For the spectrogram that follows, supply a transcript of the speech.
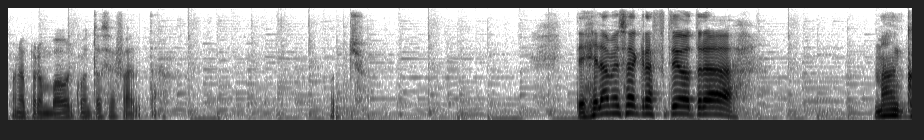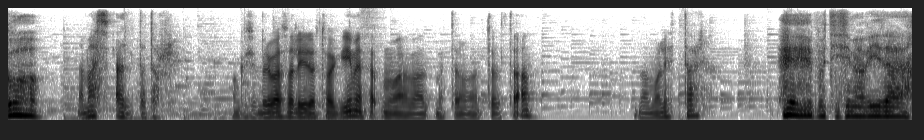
Bueno, pero un baúl, ¿cuánto hace falta? 8. Dejé la mesa de crafteo atrás. Manco. La más alta torre. Aunque siempre va a salir esto aquí, me, está, me, me está, está, va a molestar. ¡Eh, putísima vida!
